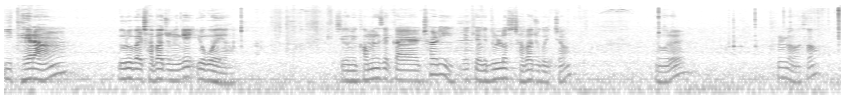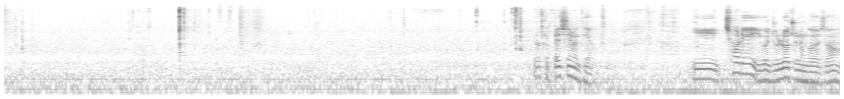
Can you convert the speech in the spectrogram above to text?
이 대랑 노루발 잡아주는 게 요거예요. 지금 이 검은 색깔 철이 이렇게 여기 눌러서 잡아주고 있죠. 요거를 풀러서 이렇게 빼시면 돼요. 이 철이 이걸 눌러주는 거여서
